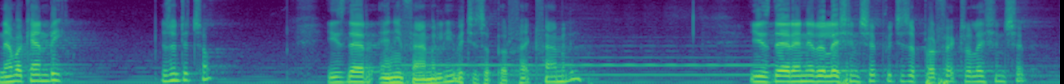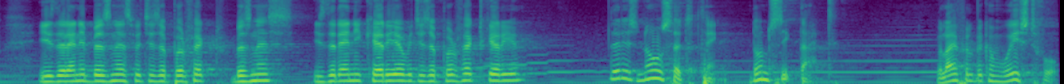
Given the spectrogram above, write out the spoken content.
never can be, isn't it so? Is there any family which is a perfect family? Is there any relationship which is a perfect relationship? Is there any business which is a perfect business? Is there any career which is a perfect career? There is no such thing, don't seek that. Your life will become wasteful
